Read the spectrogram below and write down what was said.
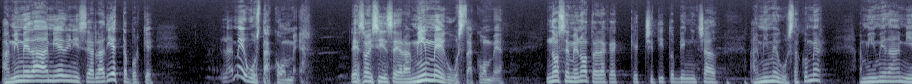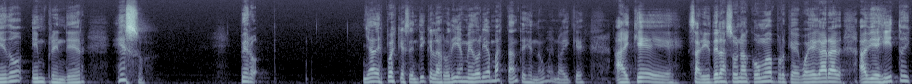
A mí me da miedo iniciar la dieta porque me gusta comer. Le soy sincero, a mí me gusta comer. No se me nota, ¿verdad? Que, chitito bien hinchado. A mí me gusta comer. A mí me da miedo emprender eso. Pero ya después que sentí que las rodillas me dolían bastante, dije, no, bueno, hay que, hay que salir de la zona cómoda porque voy a llegar a, viejito y,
